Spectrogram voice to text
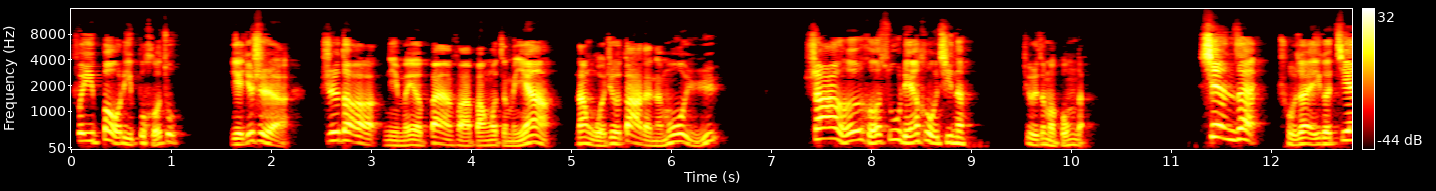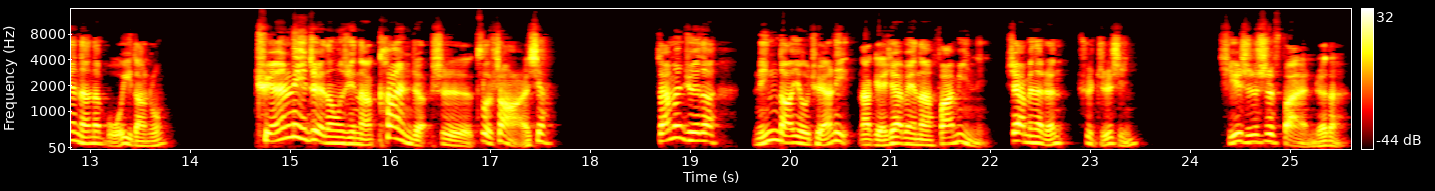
非暴力不合作。也就是知道你没有办法把我怎么样，那我就大胆的摸鱼。沙俄和苏联后期呢，就是这么崩的。现在处在一个艰难的博弈当中，权力这东西呢，看着是自上而下，咱们觉得领导有权利，那给下边呢发命令，下面的人去执行，其实是反着的，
